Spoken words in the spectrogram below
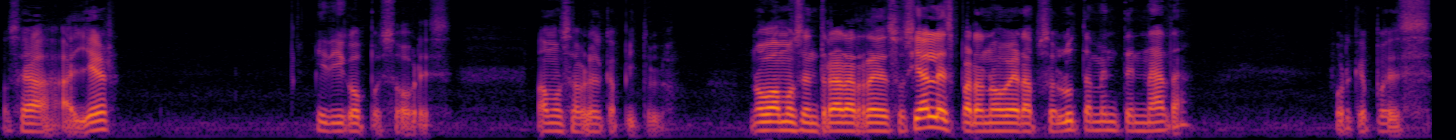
o sea, ayer. Y digo, pues sobres, vamos a ver el capítulo. No vamos a entrar a redes sociales para no ver absolutamente nada. Porque pues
